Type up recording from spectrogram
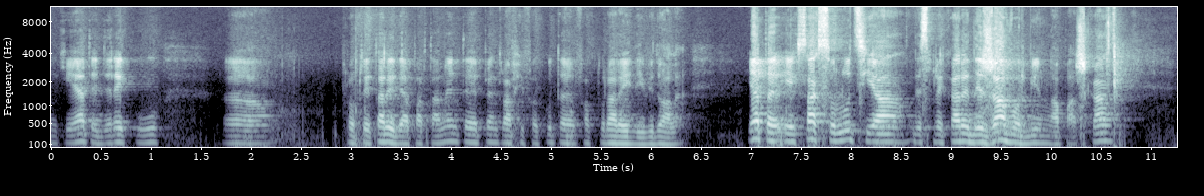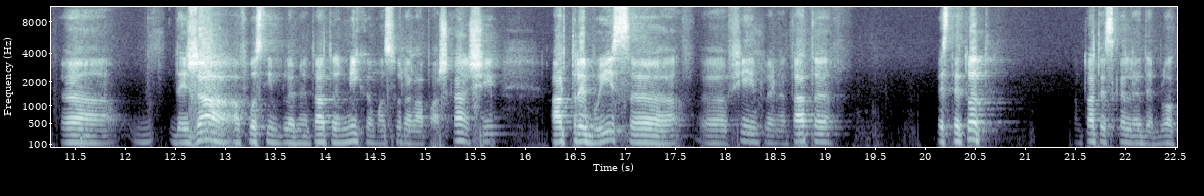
încheiate direct cu uh, proprietarii de apartamente pentru a fi făcută facturare individuală. Iată exact soluția despre care deja vorbim la Pașcan. Uh, deja a fost implementată în mică măsură la Pașcan și ar trebui să uh, fie implementată peste tot, în toate scălile de bloc.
